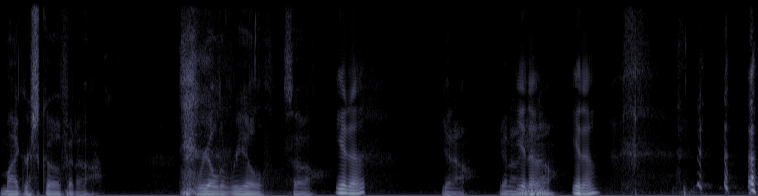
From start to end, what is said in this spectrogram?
microscope and a reel to reel. So you know, you know, you know, you know, you know.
